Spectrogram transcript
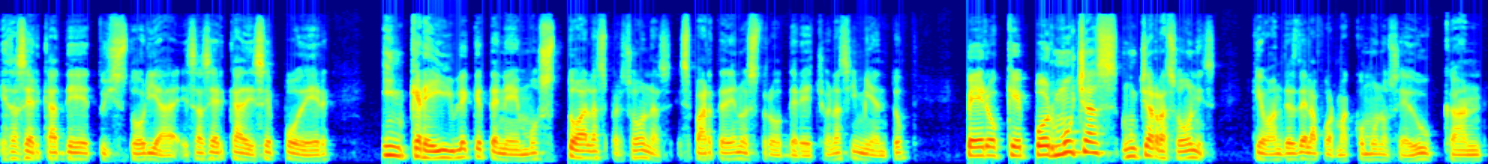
es acerca de tu historia, es acerca de ese poder increíble que tenemos todas las personas. Es parte de nuestro derecho a nacimiento, pero que por muchas, muchas razones, que van desde la forma como nos educan,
